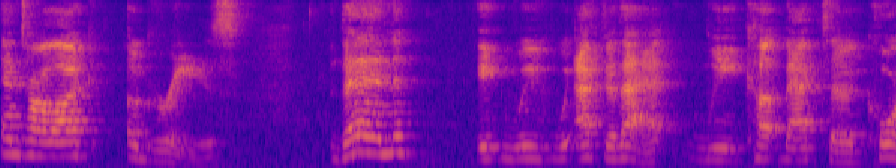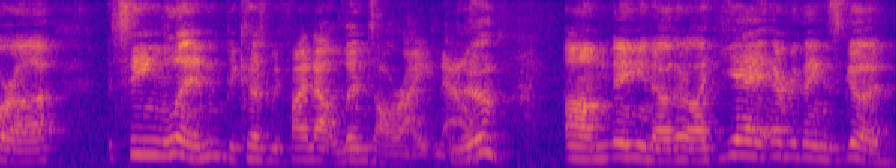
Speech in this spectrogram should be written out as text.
And Tarrlok agrees. Then it, we, after that we cut back to Korra seeing Lin because we find out Lin's all right now. Yeah, Um, and you know they're like, "Yay, everything's good,"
